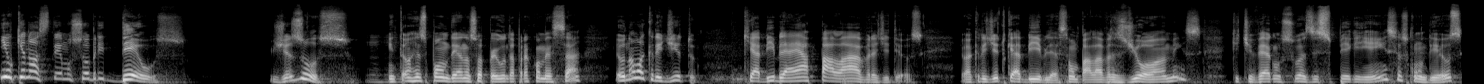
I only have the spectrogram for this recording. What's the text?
E o que nós temos sobre Deus? Jesus. Então, respondendo a sua pergunta para começar, eu não acredito que a Bíblia é a palavra de Deus. Eu acredito que a Bíblia são palavras de homens que tiveram suas experiências com Deus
